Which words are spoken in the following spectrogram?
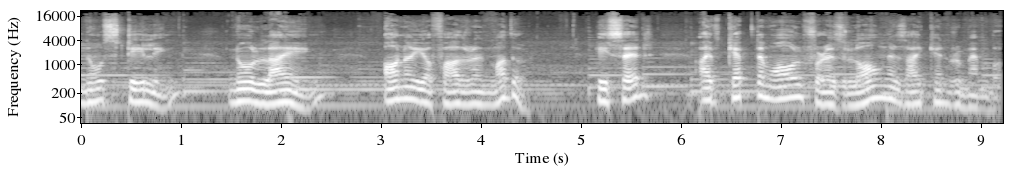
no stealing, no lying, honor your father and mother. He said, I've kept them all for as long as I can remember.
